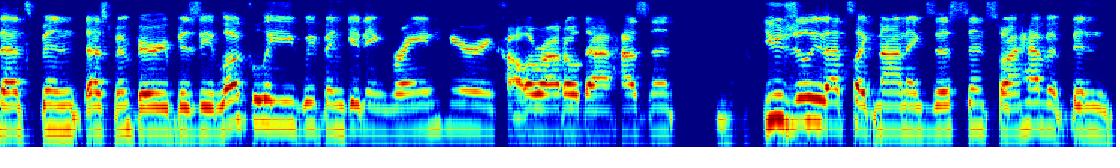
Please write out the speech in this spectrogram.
that's been that's been very busy. Luckily, we've been getting rain here in Colorado. That hasn't usually that's like non-existent. So I haven't been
